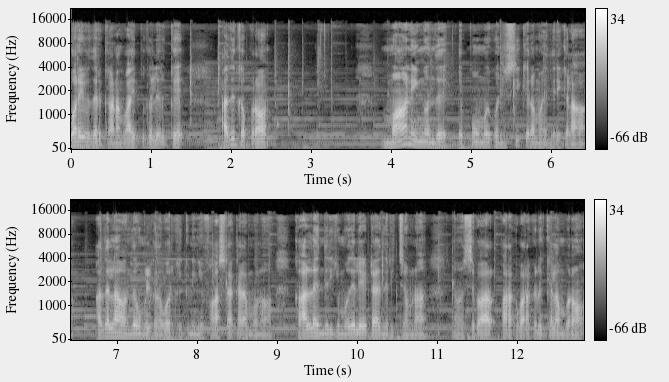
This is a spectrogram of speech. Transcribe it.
குறைவதற்கான வாய்ப்புகள் இருக்குது அதுக்கப்புறம் மார்னிங் வந்து எப்போவுமே கொஞ்சம் சீக்கிரமாக எழுந்திரிக்கலாம் அதெல்லாம் வந்து உங்களுக்கு அந்த ஒர்க்குக்கு நீங்கள் ஃபாஸ்ட்டாக கிளம்பணும். காலைல எந்திரிக்கும் போதே லேட்டாக எந்திரிச்சோம்னா நம்ம பறக்க பறக்குன்னு கிளம்புறோம்.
